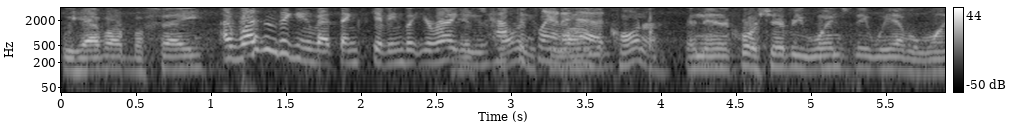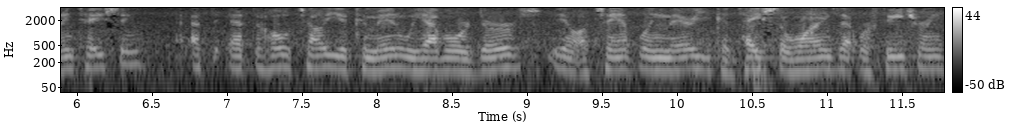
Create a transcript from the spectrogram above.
We have our buffet. I wasn't thinking about Thanksgiving, but you're right. It's you have to plan it's around ahead. the corner. And then, of course, every Wednesday we have a wine tasting at the, at the hotel. You come in, we have hors d'oeuvres, you know, a sampling there. You can taste the wines that we're featuring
